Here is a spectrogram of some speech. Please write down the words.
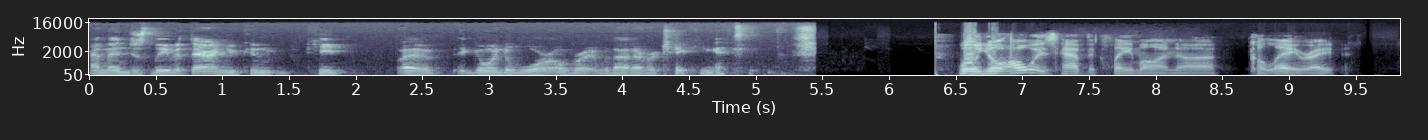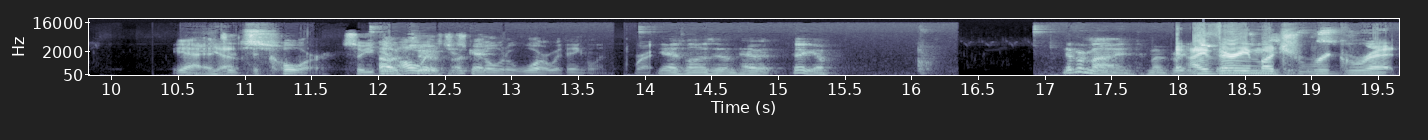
and then just leave it there, and you can keep uh, going to war over it without ever taking it. Well, you'll always have the claim on uh, Calais, right? Yeah, it's, it's a core, so you can Oh, true. always just Okay. go to war with England. Right. yeah, as long as they don't have it. There you go. Never mind. My British I very much is- regret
